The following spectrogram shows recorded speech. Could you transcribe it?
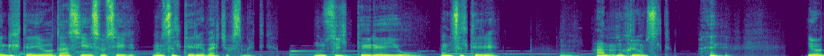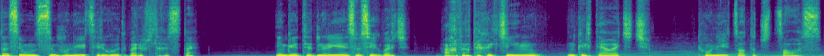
Ингэхдээ Юдас Есүсийг үнсэлтээрээ барьж өгсөн байдаг. Үнсэлтээрээ юу? Үнсэлтээрээ. Ханд нөхрийн үнсэлт. Юдасын үнсэн хүнийг цэргүүд баривчлах ёстой. Ингээд тэд нар Есүсийг барьж ахлах тахилчийн гэрт аваачиж түүнийг зодож зовоос.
